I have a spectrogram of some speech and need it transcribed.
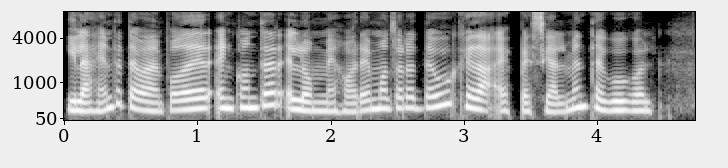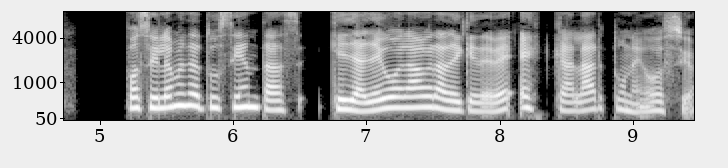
y la gente te va a poder encontrar en los mejores motores de búsqueda, especialmente Google. Posiblemente tú sientas que ya llegó la hora de que debes escalar tu negocio,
